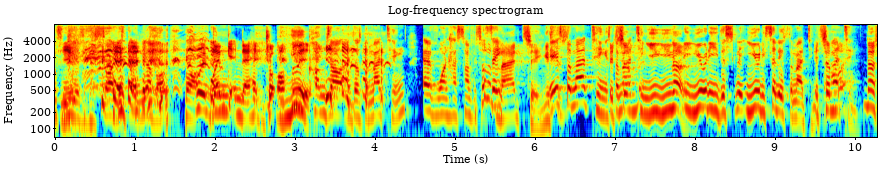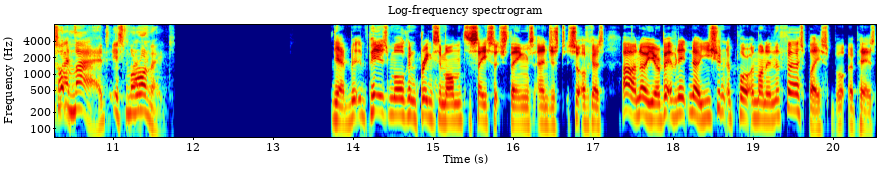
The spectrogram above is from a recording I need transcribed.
social media is a facade, this, and the other. But When them getting their head chopped off you with it. comes out and does the mad thing, everyone has something It's to not say. a mad thing. It's, It's the a- mad thing. It's, it's the a- mad thing. You, you, no. you, already you already said it was the mad thing. It's It's, a the mad thing. no, it's the not thing. mad. It's the moronic. Yeah, but Piers Morgan brings him on to say such things and just sort of goes, "Oh no, you're a bit of an no. You shouldn't have put him on in the first place." But Piers,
